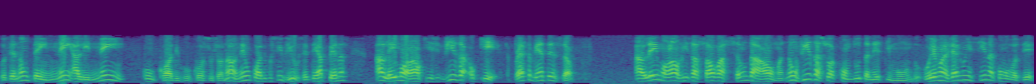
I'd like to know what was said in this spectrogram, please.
você não tem nem ali nem um código constitucional, nem um código civil. Você tem apenas a lei moral, que visa o quê? Presta bem atenção a lei moral visa a salvação da alma, não visa a sua conduta neste mundo. O Evangelho não ensina como você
